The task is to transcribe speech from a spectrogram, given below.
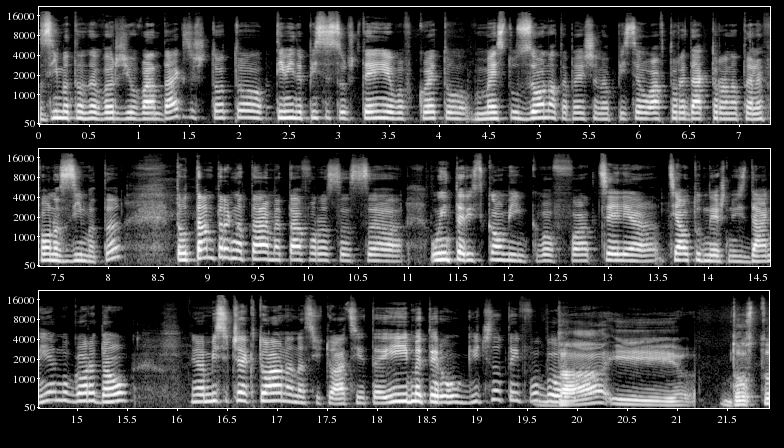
зимата на Вържил Ван Дайк, защото ти ми написа съобщение, в което вместо зоната беше написал авторедактора на телефона зимата. Та оттам тръгна тая метафора с а, Winter is coming в а, целия, цялото днешно издание, но горе-долу мисля, че е актуална на ситуацията. И метеорологичната, и футболна. Да, и доста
